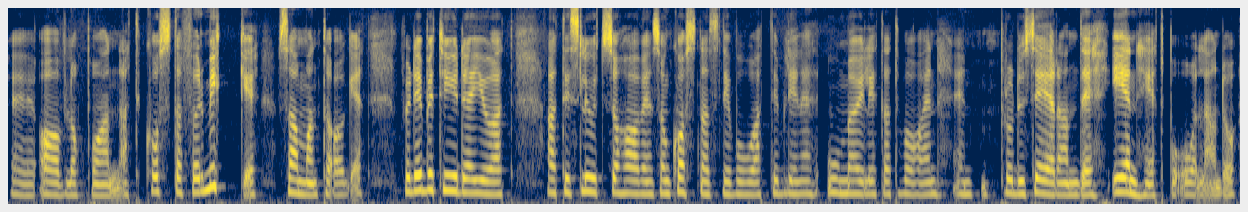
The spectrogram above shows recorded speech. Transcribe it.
eh, avlopp och annat kostar för mycket sammantaget. För det betyder ju att, att till slut så har vi en sån kostnadsnivå att det blir omöjligt att vara en, en producerande enhet på Åland och,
